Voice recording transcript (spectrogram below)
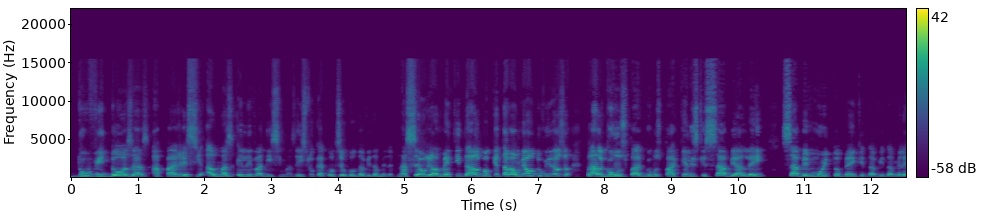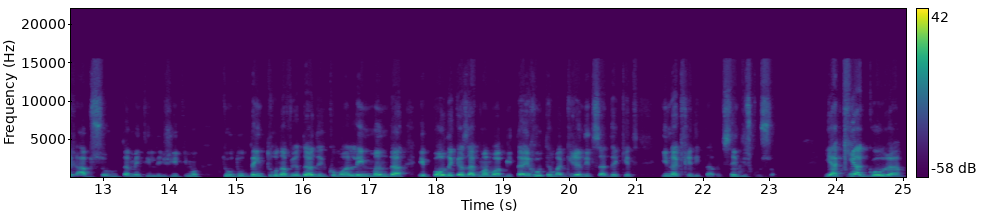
duvidosas, aparecem almas elevadíssimas. É isto que aconteceu com David Amelech. Nasceu realmente de algo que estava meio duvidoso para alguns, para alguns, para aqueles que sabem a lei, sabem muito bem que David Amelech é absolutamente legítimo, tudo dentro, na verdade, como a lei manda, e pode casar com uma moabita, e Ruth é uma grande tzadeket inacreditável, sem discussão. E aqui agora,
